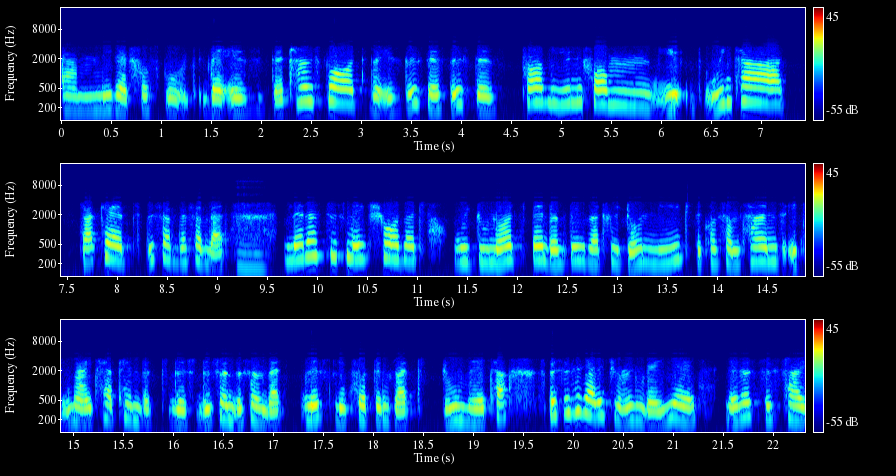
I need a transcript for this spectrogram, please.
um, needed for school. There is the transport, there is this, there's this, there's probably uniform, winter jacket, this and this and that. Mm. Let us just make sure that we do not spend on things that we don't need because sometimes it might happen that there's this and this and that. Let's look for things that do matter. Specifically during the year, let us just try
